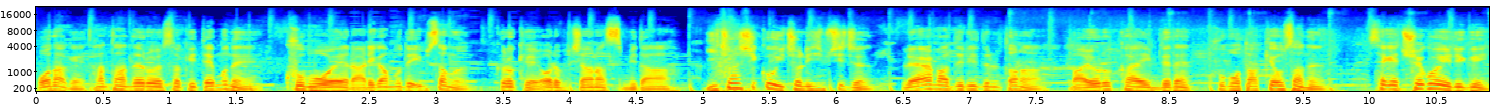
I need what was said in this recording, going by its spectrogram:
워낙에 탄탄대로였었기 때문에 쿠보의 라리가 무대 입성은 그렇게 어렵지 않았습니다. 2019-2020 시즌 레알 마드리드를 떠나 마요르카에 임대된 쿠보 타케오사는 세계 최고의 리그인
